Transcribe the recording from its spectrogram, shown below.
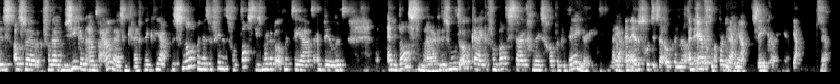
Dus als we vanuit muziek een aantal aanwijzingen krijgen, denken we ja, we snappen het, we vinden het fantastisch, maar we hebben ook met theater en beeldend en dans te maken. Dus we moeten ook kijken van wat is daar de gemeenschappelijke deler in. Ja, en erfgoed is daar ook een... Een erfgoed, pardon, ja, ja zeker. Ja. Ja.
